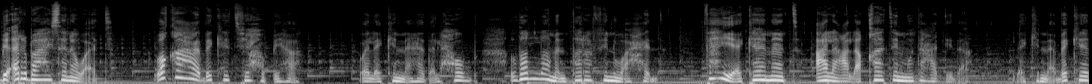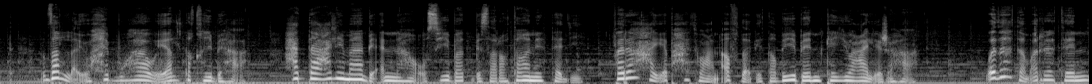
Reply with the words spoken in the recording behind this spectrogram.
بأربع سنوات وقع بكت في حبها. ولكن هذا الحب ظل من طرف واحد فهي كانت على علاقات متعددة لكن بكت ظل يحبها ويلتقي بها حتى علم بأنها أصيبت بسرطان الثدي. فراح يبحث عن أفضل طبيب كي يعالجها. وذات مرة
